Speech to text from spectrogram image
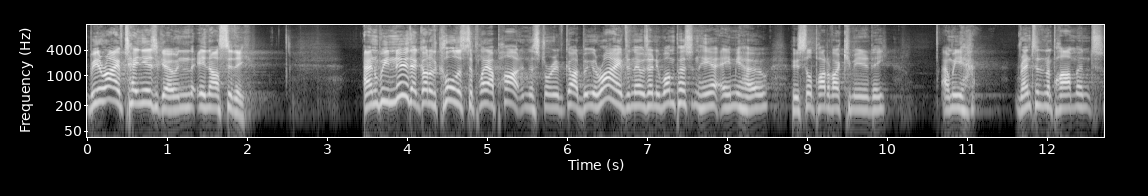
we arrived 10 years ago in, in our city. And we knew that God had called us to play our part in the story of God. But we arrived, and there was only one person here, Amy Ho, who's still part of our community. And we rented an apartment,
